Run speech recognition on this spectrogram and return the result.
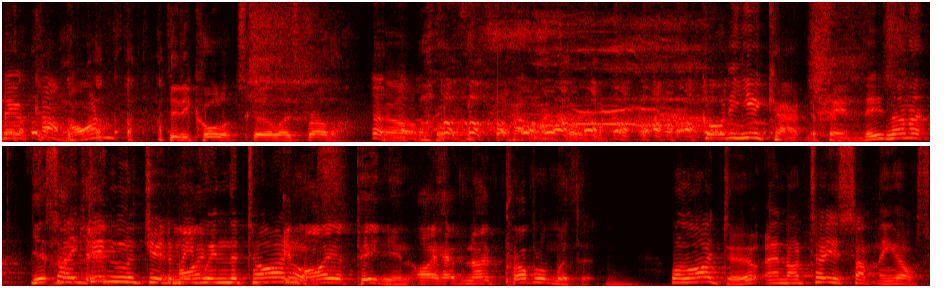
now come on. Did he call it Sterlo's brother? Oh, Gordy, you can't defend this. No, no. Yes, they I can. didn't legitimately my- win the titles. In my opinion, I have no problem with it. Well, I do, and I'll tell you something else.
